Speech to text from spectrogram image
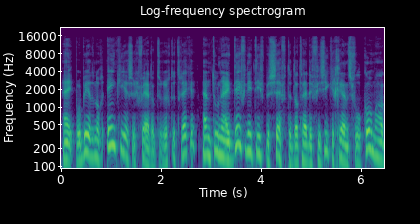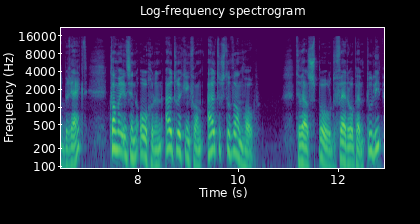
Hij probeerde nog één keer zich verder terug te trekken en toen hij definitief besefte dat hij de fysieke grens volkomen had bereikt, kwam er in zijn ogen een uitdrukking van uiterste wanhoop. Terwijl Spood verder op hem toeliep,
